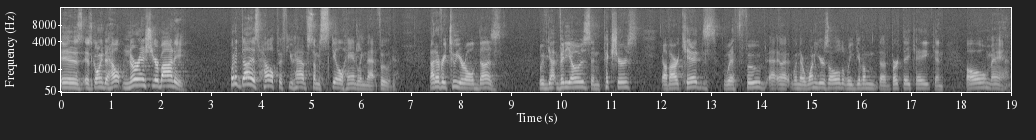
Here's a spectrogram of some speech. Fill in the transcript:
is, is going to help nourish your body. But it does help if you have some skill handling that food. Not every two year old does. We've got videos and pictures of our kids with food uh, uh, when they're one years old. We give them the birthday cake, and oh man.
